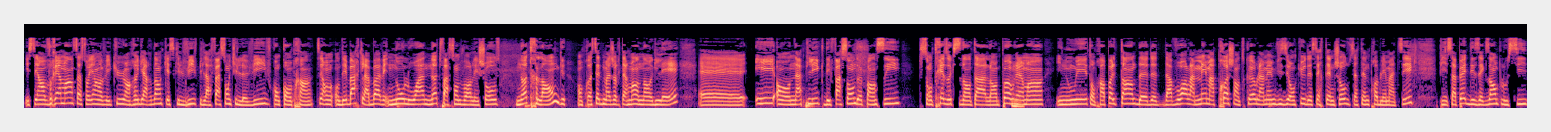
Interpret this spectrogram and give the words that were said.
Et c'est en vraiment s'assoyant en vécu, en regardant qu'est-ce qu'ils vivent, puis de la façon qu'ils le vivent, qu'on comprend. On, on débarque là-bas avec nos lois, notre façon de voir les choses, notre langue. On procède majoritairement en anglais euh, et on applique des façons de penser qui sont très occidentales, hein, pas vraiment inuit. On prend pas le temps de- de- d'avoir la même approche en tout cas ou la même vision qu'eux de certaines choses ou certaines problématiques. Puis ça peut être des exemples aussi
